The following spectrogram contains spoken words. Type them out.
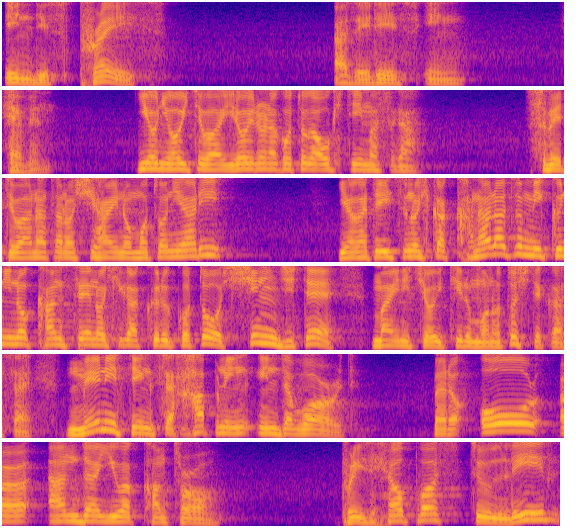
in this place as it is in heaven. 世においてはいろいろなことが起きていますが、すべてはあなたの支配のもとにあり、やがていつの日か必ず御国の完成の日が来ることを信じて毎日を生きるものとしてください。Many things are happening in the world, but all are under your control. Please help us to live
